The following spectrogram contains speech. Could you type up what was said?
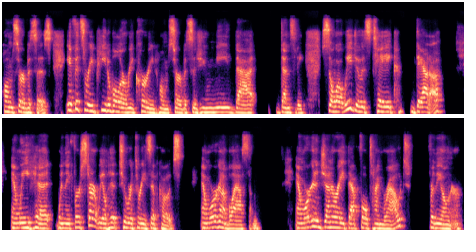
home services. If it's repeatable or recurring home services, you need that density. So what we do is take data and we hit when they first start, we'll hit two or three zip codes and we're going to blast them. And we're going to generate that full-time route for the owner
